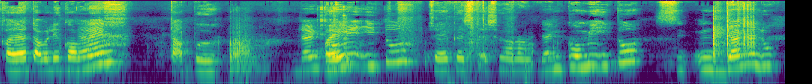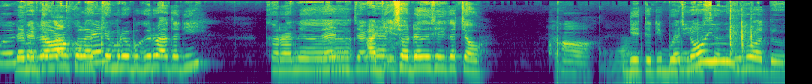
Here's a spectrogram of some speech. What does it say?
Kalau tak boleh komen, tak apa. Dan Baik. komen itu Saya akan start sekarang. dan komen itu jangan lupa Dan minta kalau maaf kalau kamera bergerak tadi. Kerana Dan jangan- adik saudara saya kacau. Ha. Dia tiba-tiba jadi Annoying brother.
